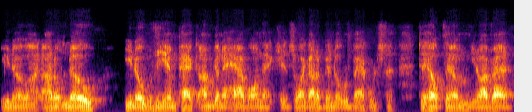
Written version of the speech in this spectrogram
you know, I, I don't know you know the impact I'm going to have on that kid. So I got to bend over backwards to to help them. You know, I've had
